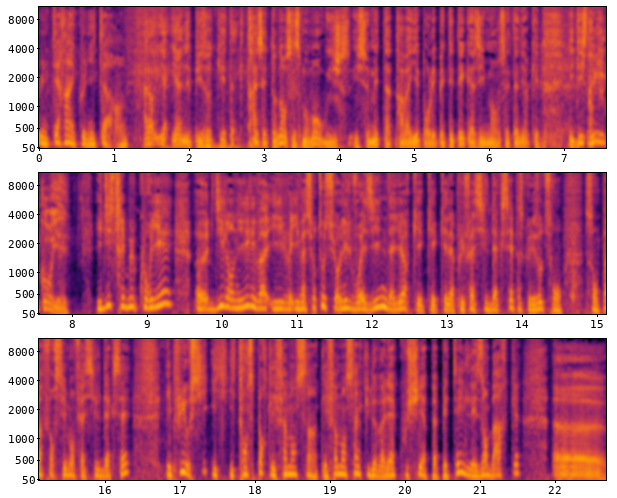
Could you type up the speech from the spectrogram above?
une terra incognita. hein. Alors il y a, il y a un épisode qui est très étonnant, c'est ce moment où ils, ils se mettent à travailler pour les PTT quasiment, c'est-à-dire qu'ils ils distribuent Oui. le courrier. Il distribue le courrier euh, d'île en île. Il va, il va, il va surtout sur l'île voisine, d'ailleurs, qui est, qui, qui est la plus facile d'accès, parce que les autres sont sont pas forcément faciles d'accès. Et puis aussi, il, il transporte les femmes enceintes. Les femmes enceintes qui doivent aller accoucher à Papeete, il les embarque euh,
